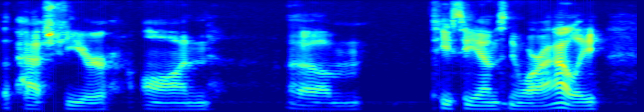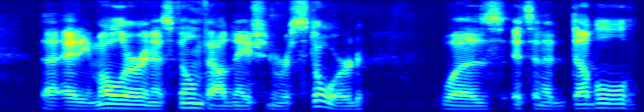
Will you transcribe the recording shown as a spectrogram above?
the past year on um, TCM's Noir Alley that Eddie Muller and his Film Foundation restored was it's in a double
